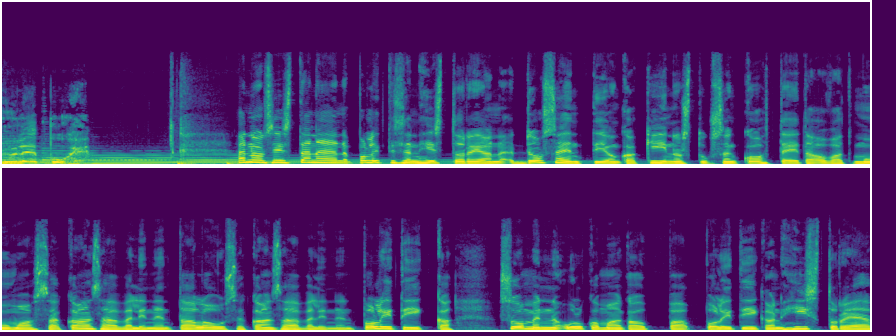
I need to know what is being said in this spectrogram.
Yle Puhe. Hän on siis tänään poliittisen historian dosentti, jonka kiinnostuksen kohteita ovat muun muassa kansainvälinen talous ja kansainvälinen politiikka, Suomen ulkomaankauppapolitiikan historia ja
